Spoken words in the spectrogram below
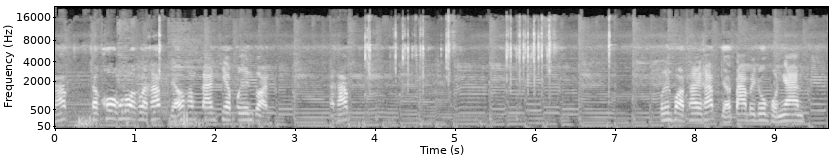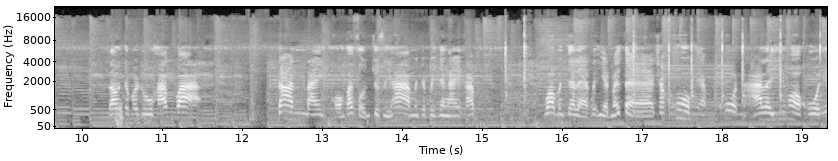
ครับจะโค้งลวกแล้วครับ เดี๋ยวทำการเคลียร์ปืนก่อนนะครับปืนปลอดภัยครับ เดี๋ยวตามไปดูผลงาน เราจะมาดูครับว่า ด้านในของกระสนจุดสี่ห้ามันจะเป็นยังไงครับ ว่ามันจะแหลกละเอียดไหมแต่ชักโครกเนี่ยโคตรหนาเลยยี่ห้อโคเอ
